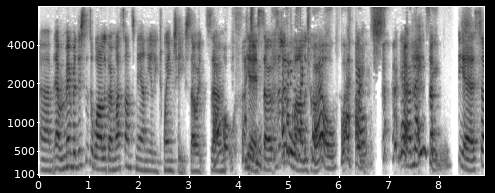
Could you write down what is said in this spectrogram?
Um, now, remember, this is a while ago. My son's now nearly 20. So it's, um, oh, yeah, so it was a little was while like 12. Wow. yeah, amazing. yeah. So,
